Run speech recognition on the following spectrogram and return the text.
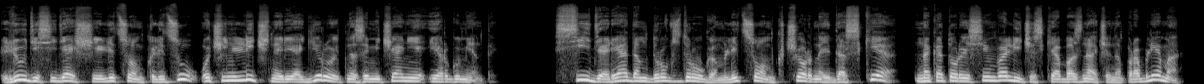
Люди, сидящие лицом к лицу, очень лично реагируют на замечания и аргументы. Сидя рядом друг с другом лицом к черной доске, на которой символически обозначена проблема,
